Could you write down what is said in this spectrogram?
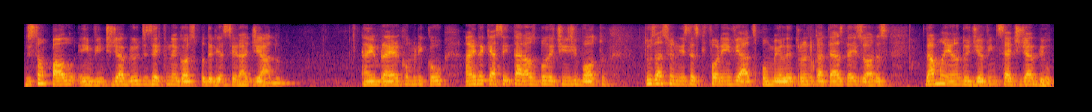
de São Paulo, em 20 de abril, dizer que o negócio poderia ser adiado. A Embraer comunicou ainda que aceitará os boletins de voto dos acionistas que forem enviados por meio eletrônico até às 10 horas da manhã do dia 27 de abril.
